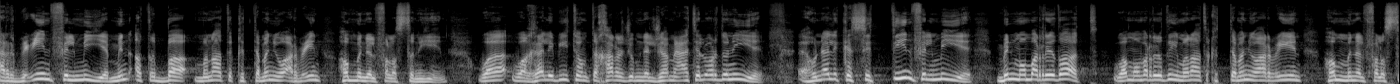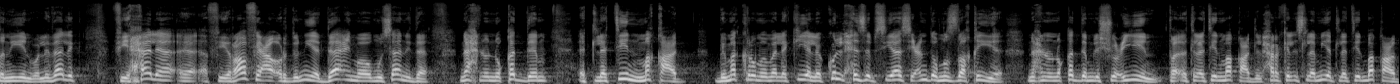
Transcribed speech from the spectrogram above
40% من أطباء مناطق ال 48 هم من الفلسطينيين وغالبيتهم تخرجوا من الجامعات الأردنية. هنالك 60% من ممرضات وممرضي مناطق ال 48 هم من الفلسطينيين. ولذلك في حالة في رافعة أردنية داعمة ومساندة نحن نقدم 30 مقعد بمكرمة ملكية لكل حزب سياسي عنده مصداقية. نحن نقدم للشيوعيين 30 مقعد للحركة الإسلامية 30 مقعد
